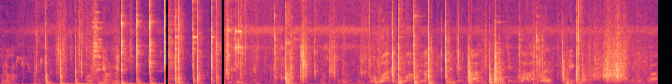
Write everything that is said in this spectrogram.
Mana orang? Oh, sini orang ngaji. Cekik buah.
